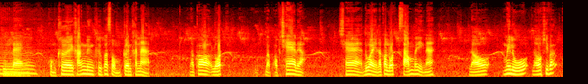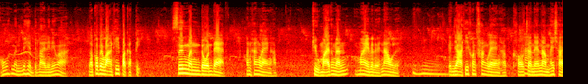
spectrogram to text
มรุนแรง ผมเคยครั้งหนึ่งคือผสมเกินขนาด แล้วก็ลดแบบเอาแช่เลยอะแช่ด้วยแล้วก็ลดซ้ำไปอีกนะ แล้วไม่รู้เราก็คิดว่าโอ้มันไม่เห็นเป็นไรเลยนี่หว่า แล้วก็ไปวางที่ปกติ ซึ่งมันโดนแดด ค่อนข้างแรงครับ ผิวไม้ตรงนั้นไหม้ไปเลยเน่าเลย อืม เป็นยาที่ค่อนข้างแรงครับ เขาค่ะจะแนะนำให้ใช้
